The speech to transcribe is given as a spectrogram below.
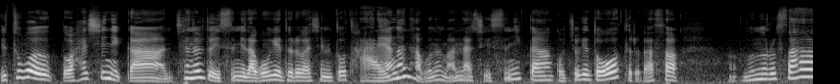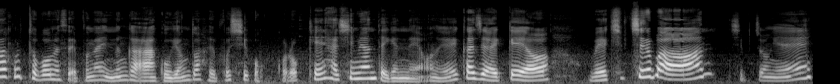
유튜버도 하시니까 채널도 있습니다. 거기에 들어가시면 또 다양한 화분을 만날 수 있으니까 그쪽에도 들어가서 어, 눈으로 싹 훑어보면서 예쁘나 있는가 구경도 해보시고 그렇게 하시면 되겠네요. 오늘 여기까지 할게요. 117번 10종에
